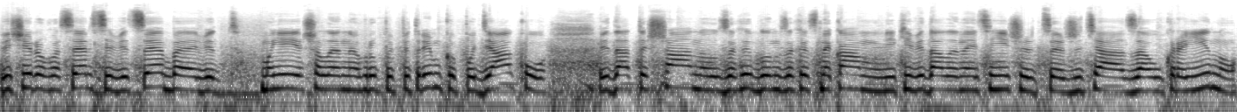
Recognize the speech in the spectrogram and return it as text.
від щирого серця від себе, від моєї шаленої групи підтримки, подяку, віддати шану загиблим захисникам, які віддали найцінніше це життя за Україну.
